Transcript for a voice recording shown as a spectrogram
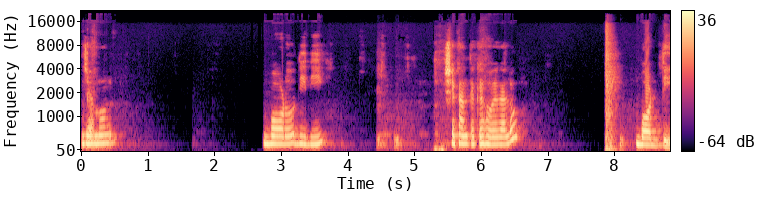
যেমন বড় দিদি সেখান থেকে হয়ে গেল বড়দি।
